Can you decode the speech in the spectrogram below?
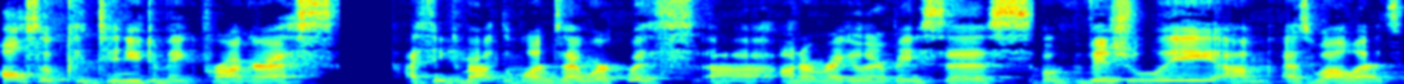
also continue to make progress. I think about the ones I work with uh, on a regular basis, both visually um, as well as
